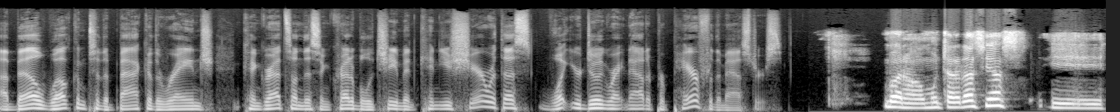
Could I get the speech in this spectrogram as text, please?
Abel, welcome to the back of the range. Congrats on this incredible achievement. Can you share with us what you're doing right now to prepare for the Masters? Bueno, muchas gracias. Y,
